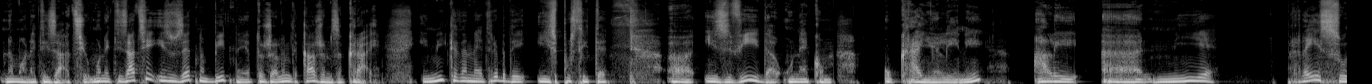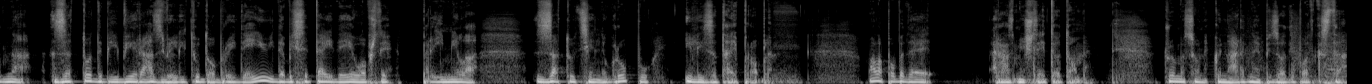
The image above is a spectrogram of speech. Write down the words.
na monetizaciju. Monetizacija je izuzetno bitna, ja to želim da kažem za kraj. I nikada ne treba da je ispustite uh, iz vida u nekom u krajnjoj liniji, ali uh, nije presudna za to da bi vi razvili tu dobru ideju i da bi se ta ideja uopšte primila za tu ciljnu grupu ili za taj problem. Mala pobeda je razmišljajte o tome. Čujemo se u nekoj narednoj epizodi podcasta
